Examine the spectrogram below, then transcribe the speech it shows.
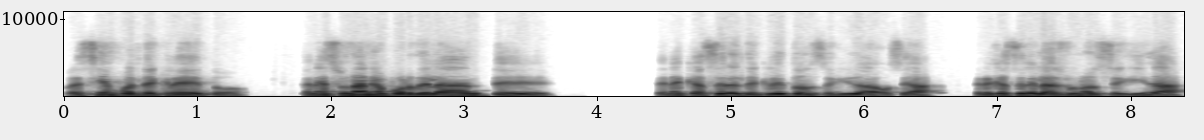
recién fue el decreto. Tenés un año por delante. Tenés que hacer el decreto enseguida, o sea, tenés que hacer el ayuno enseguida.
